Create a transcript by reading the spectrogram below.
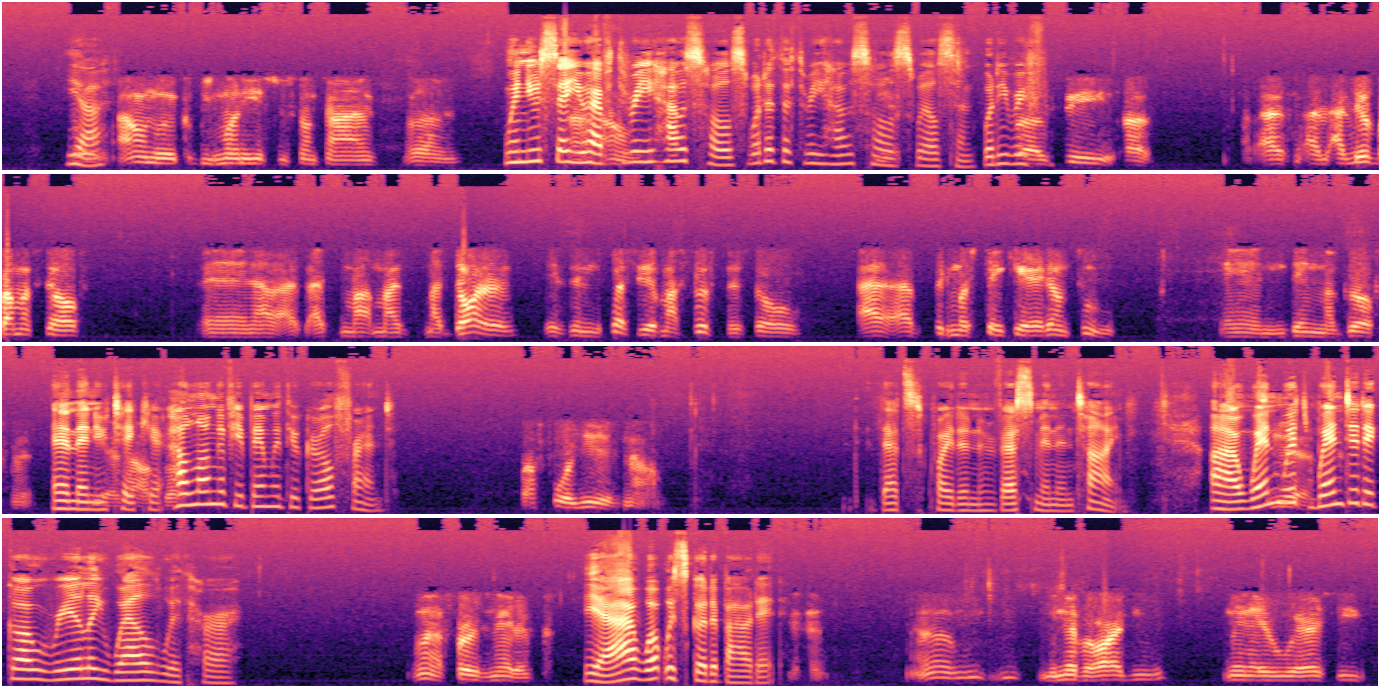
yeah. I don't know. It could be money issues sometimes. Uh, When you say you Uh, have three households, what are the three households, Wilson? What do you refer? uh, see, uh, I, I, I live by myself, and I, I, my, my my daughter is in the custody of my sister, so I, I pretty much take care of them too. And then my girlfriend, And then you Yeah, take care. How long have you been with your girlfriend? about four years now. That's quite an investment in time. Uh, when Yeah. when did it go really well with her? When I first met her, Yeah, what was good about it? we, we, we never argued. Went everywhere. She,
